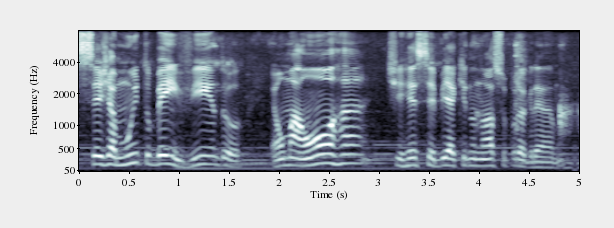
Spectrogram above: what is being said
seja muito bem-vindo. É uma honra te receber aqui no nosso programa.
